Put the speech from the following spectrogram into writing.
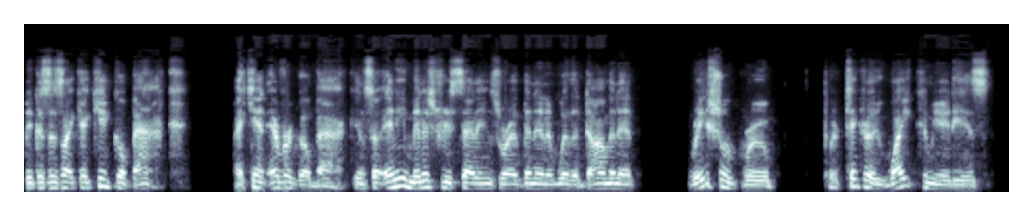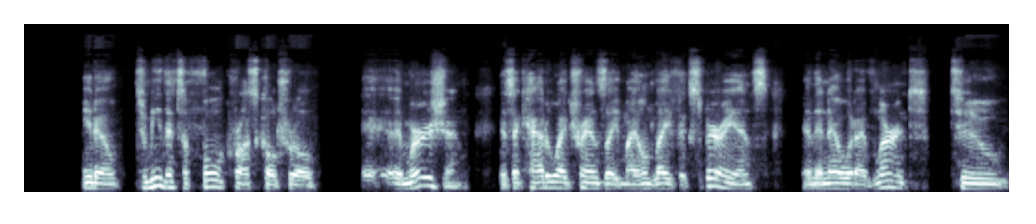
because it's like I can't go back. I can't ever go back. And so any ministry settings where I've been in with a dominant racial group, particularly white communities, you know, to me, that's a full cross cultural uh, immersion. It's like, how do I translate my own life experience and then now what I've learned to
